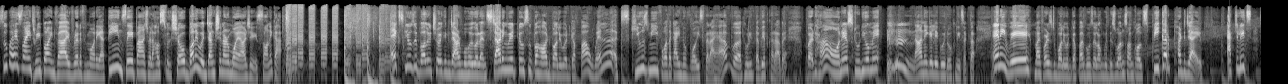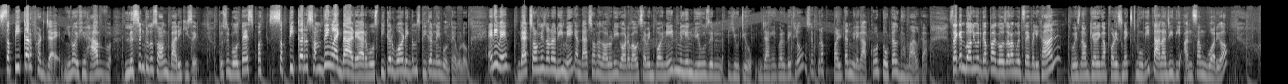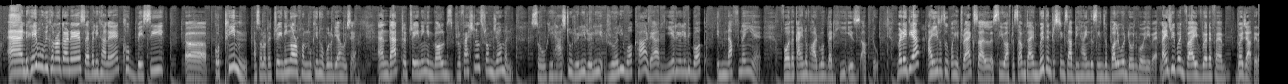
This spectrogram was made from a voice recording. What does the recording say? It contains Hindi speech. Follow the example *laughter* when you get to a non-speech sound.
Super hit nine three point five red F Moriya तीन से पाँच वाला हाउसफुल शो बॉलीवुड जंक्शन और मोया RJ Sonika exclusive Bollywood show एक आरंभ हो गयो and starting with two super hot Bollywood गप्पा. Well excuse me for the kind of voice that I have थोड़ी तबीयत खराब है बट हाँ ऑन एयर स्टूडियो में *clears throat* आने के लिए कोई रोक नहीं सकता. Anyway my first Bollywood गप्पा goes along with this one song called speaker फट जाए. एक्चुअली इट्स स्पीकर फट जाए. You know if you have listen to the song बारीकी से तो उसमें बोलते हैं स्पीकर समथिंग लाइक दैट यार. वो स्पीकर वर्ड एकदम स्पीकर नहीं बोलते हैं वो लोग. Anyway that song is not a remake and that song is already got about seven point eight million views in YouTube जाके एक बार देख लो, उसमें पूरा पलटन मिलेगा आपको टोटल धमाल का. सेकंड बॉलीवुड गप्पा goes along with Saif Ali Khan who is now gearing up for his next movie Tanaji the unsung warrior and he movie खनोर कारण सैफ अली खान खूब बेसिक কঠিন আচলতে ট্ৰেইনিঙৰ সন্মুখীন হ'বলগীয়া হৈছে and that training ইনভলভছ professionals from German চ' he has to really really really work hard air ইয়ে ৰিয়েলি বি বহুত ইনাফ নাই হে for the kind of hard work that he is up to but এতিয়া আহি আছে super hit tracks all see you after some time with interesting chap behind the scenes of Bollywood don't go' anyway nine three point five Red F M বজাতে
